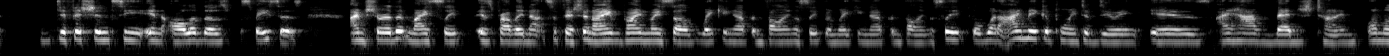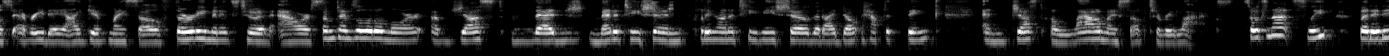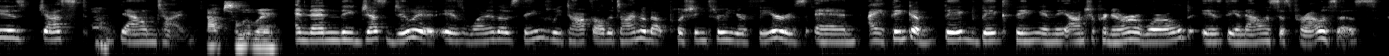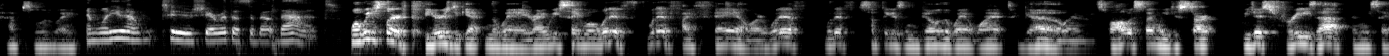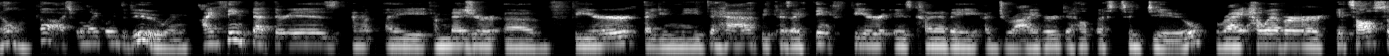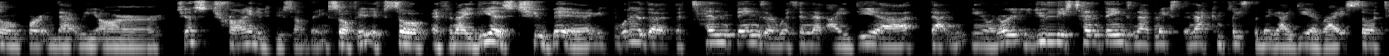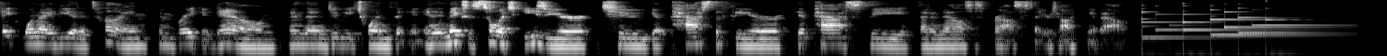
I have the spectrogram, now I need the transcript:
deficiency in all of those spaces I'm sure that my sleep is probably not sufficient. I find myself waking up and falling asleep and waking up and falling asleep. But what I make a point of doing is I have veg time almost every day. I give myself 30 minutes to an hour, sometimes a little more, of just veg meditation, putting on a TV show that I don't have to think and just allow myself to relax. So it's not sleep, but it is just downtime. Absolutely. And then the just do it is one of those things we talk all the time about pushing through your fears. And I think a big, big thing in the entrepreneurial world is the analysis paralysis. Absolutely. And what do you have to share with us about that? Well, we just let our fears to get in the way, right? We say, well, what if, what if I fail? Or what if, what if something doesn't go the way I want it to go? And so all of a sudden we just start we just freeze up and we say, oh my gosh, what am I going to do? And I think that there is a, a, a, measure of fear that you need to have because I think fear is kind of a, a driver to help us to do, right? However, it's also important that we are just trying to do something. So if, if so, if an idea is too big, what are the, the 10 things that are within that idea that, you know, in order you do these 10 things and that makes, and that completes the big idea, right? So take one idea idea at a time and break it down and then do each one. Th- and it makes it so much easier to get past the fear, get past the that analysis process that you're talking about.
